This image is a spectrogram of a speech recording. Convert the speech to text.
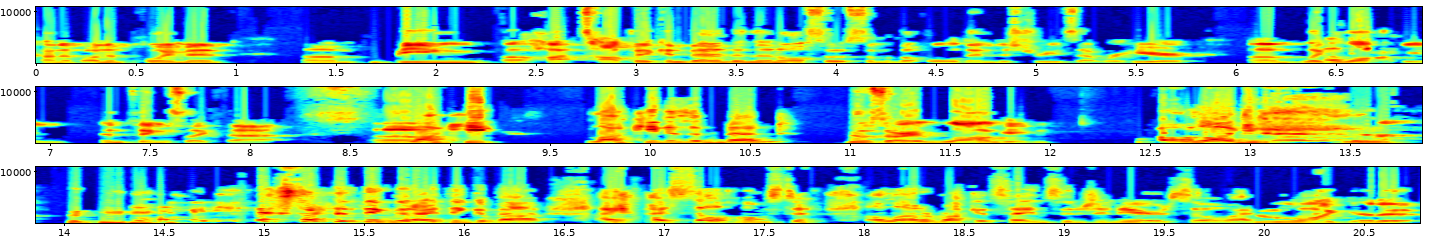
kind of unemployment um, being a hot topic in Bend, and then also some of the old industries that were here, um, like okay. Lockheed and things like that. Um, Lockheed, Lockheed is in Bend. No, sorry, logging. Oh, logging. Yeah. That's not the thing that I think about. I, I sell homes to a lot of rocket science engineers, so I. No, I get it.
